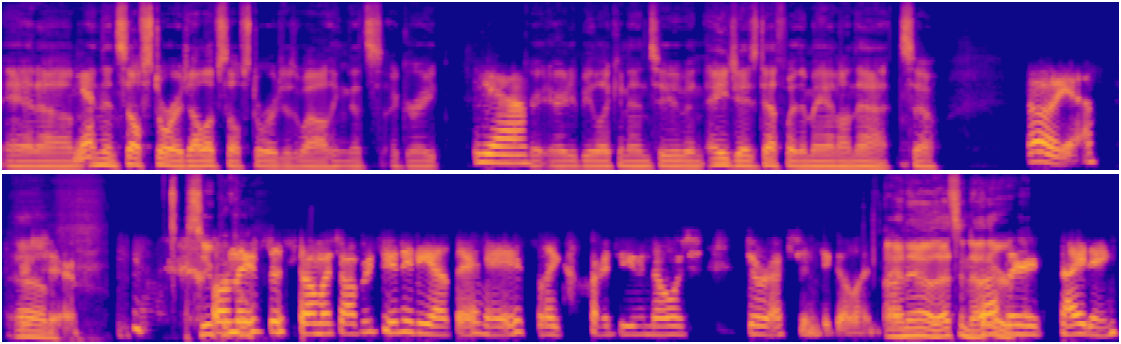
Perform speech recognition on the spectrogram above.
And um, yep. and then self storage. I love self storage as well. I think that's a great yeah great area to be looking into. And AJ is definitely the man on that. So oh yeah, for um, sure. Super well, and cool. there's just so much opportunity out there. Hey, it's like hard to even know which direction to go in. I know that's another very exciting.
